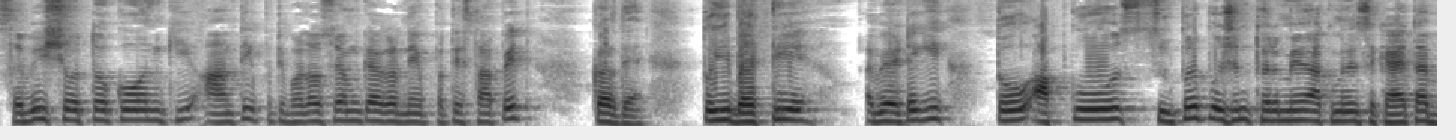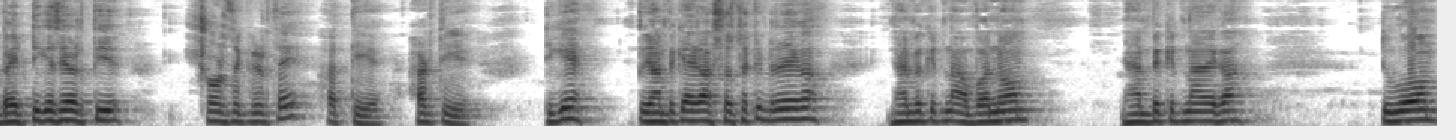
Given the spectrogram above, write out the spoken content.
सभी स्रोतों को उनकी आंतरिक प्रतिबाधाओं से हम क्या कर दें? प्रतिस्थापित कर दें। तो ये बैटरी है अभी हटेगी। तो आपको सुपर पोजिशन थ्योरम में आपको मैंने सिखाया था, बैटरी कैसे हटती है? शॉर्ट सर्किट से हटती है हटती है। ठीक है? तो यहाँ पे क्या आएगा? शॉर्ट सर्किट रहेगा। यहाँ पे कितना? वन ओम यहाँ पे कितना आएगा? टू ओम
